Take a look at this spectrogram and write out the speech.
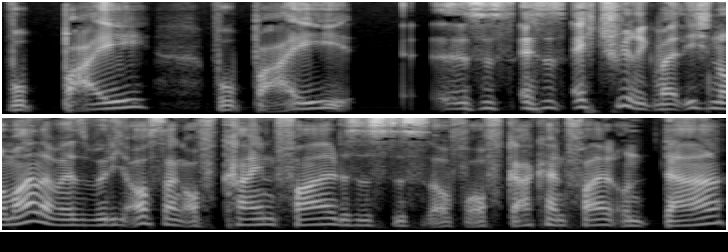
Wobei, wobei es ist, es ist echt schwierig, weil ich normalerweise würde ich auch sagen, auf keinen Fall, das ist, das ist auf, auf gar keinen Fall. Und da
